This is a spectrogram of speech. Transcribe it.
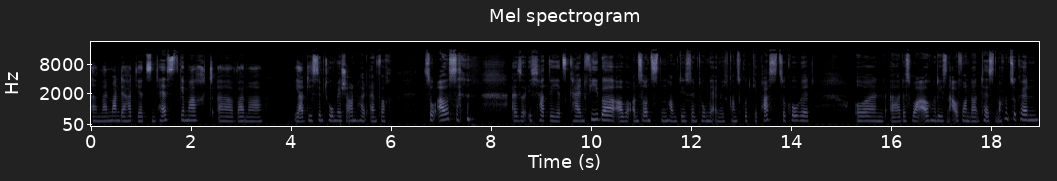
Äh, mein Mann, der hat jetzt einen Test gemacht, äh, weil man, ja, die Symptome schauen halt einfach so aus. Also ich hatte jetzt kein Fieber, aber ansonsten haben die Symptome eigentlich ganz gut gepasst zu Covid. Und äh, das war auch ein Riesenaufwand, einen Test machen zu können.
